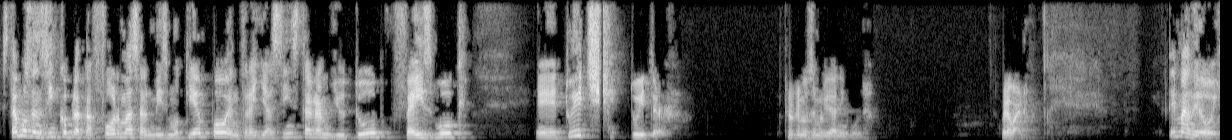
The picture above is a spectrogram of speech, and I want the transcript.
Estamos en cinco plataformas al mismo tiempo, entre ellas Instagram, YouTube, Facebook, eh, Twitch, Twitter. Creo que no se me olvida ninguna. Pero bueno, tema de hoy.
